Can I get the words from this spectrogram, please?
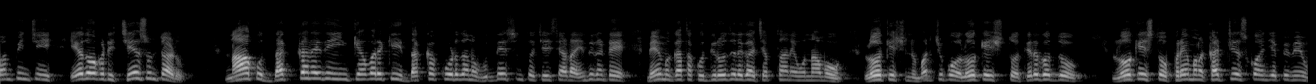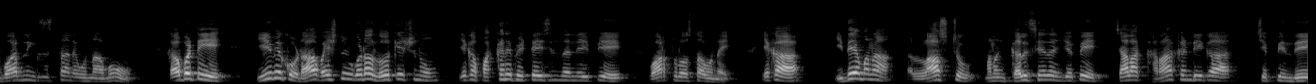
పంపించి ఏదో ఒకటి చేసుంటాడు. నాకు దక్కనేది ఇంకెవరికి దక్కకూడదన్న ఉద్దేశంతో చేశాడా? ఎందుకంటే మేము గత కొద్ది రోజులుగా చెప్తానే ఉన్నాము. లోకేష్ను మర్చిపో లోకేష్తో తిరగొద్దు లోకేష్తో ప్రేమను కట్ చేసుకో అని చెప్పి మేము వార్నింగ్స్ ఇస్తానే ఉన్నాము. కాబట్టి ఈమె కూడా వైష్ణవి కూడా లోకేష్ను ఇక పక్కన పెట్టేసిందని చెప్పి వార్తలు వస్తూ ఉన్నాయి. ఇక ఇదే మన లాస్ట్ మనం కలిసేదని చెప్పి చాలా కరాఖండిగా చెప్పింది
